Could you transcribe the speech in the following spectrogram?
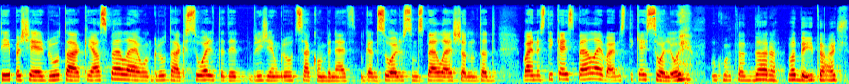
tīpaši, ja ir grūtāk jāspēlē un grūtāki soļi, tad ir brīžiem grūti sakombinēt gan soļus un spēlēšanu. Tad vai nu es tikai spēlēju, vai nu es tikai soļoju. Un ko tad dara vadītājs?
